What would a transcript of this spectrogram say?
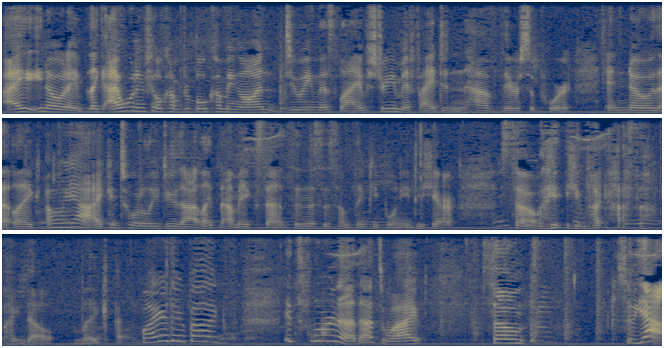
I you know what I like I wouldn't feel comfortable coming on doing this live stream if I didn't have their support and know that like oh yeah I can totally do that like that makes sense and this is something people need to hear so he, he might ask up I know I'm like why are there bugs it's Florida that's why so so yeah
